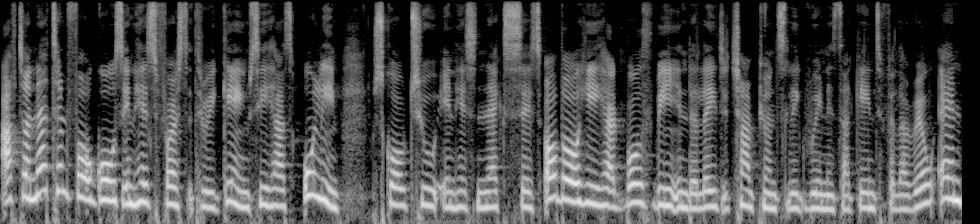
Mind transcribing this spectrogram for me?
after netting four goals in his first three games, he has only scored two in his next six, although he had both been in the late Champions League winners against Villarreal and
